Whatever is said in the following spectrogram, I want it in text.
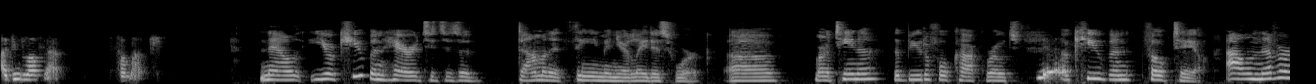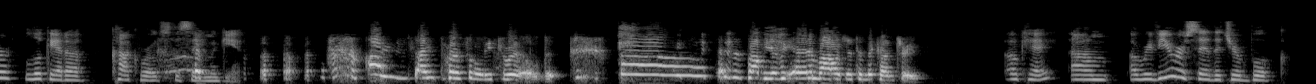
I do love that so much. Now, your Cuban heritage is a dominant theme in your latest work. Uh, Martina, the Beautiful Cockroach, yes. a Cuban folktale. I'll never look at a cockroach the same again. I'm, I'm personally thrilled. Oh, this is probably every entomologist in the country. Okay. Um, a reviewer said that your book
